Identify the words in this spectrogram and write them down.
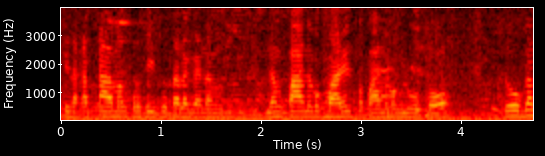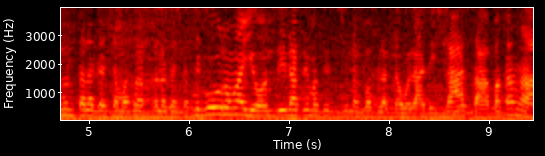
pinakatamang proseso talaga ng, ng paano mag-marinate, paano magluto. So, ganun talaga siya, masarap talaga siya. Siguro ngayon, di natin masisisi nagbablog na wala ding lasa. Baka nga,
